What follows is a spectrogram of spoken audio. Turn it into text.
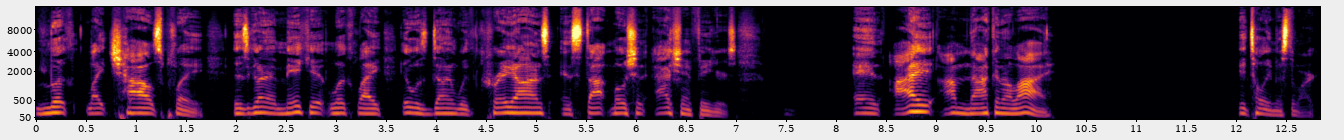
look like child's play. It's going to make it look like it was done with crayons and stop motion action figures. And I I'm not going to lie. It totally missed the mark.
